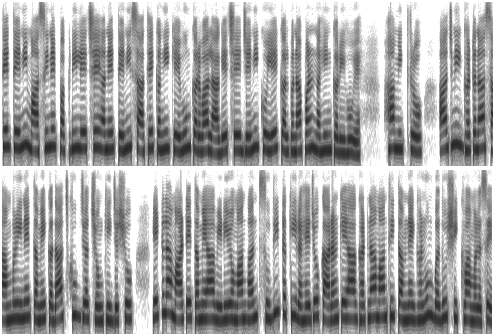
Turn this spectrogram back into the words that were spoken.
તે તેની માસીને પકડી લે છે અને તેની સાથે કંઈક એવું કરવા લાગે છે જેની કોઈએ કલ્પના પણ નહીં કરી હોય. હા મિત્રો, આજની ઘટના સાંભળીને તમે કદાચ ખૂબ જ ચોંકી જશો. એટલા માટે તમે આ વિડીયોમાં અંત સુધી ટકી રહેજો કારણ કે આ ઘટનામાંથી તમને ઘણું બધું શીખવા મળશે.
